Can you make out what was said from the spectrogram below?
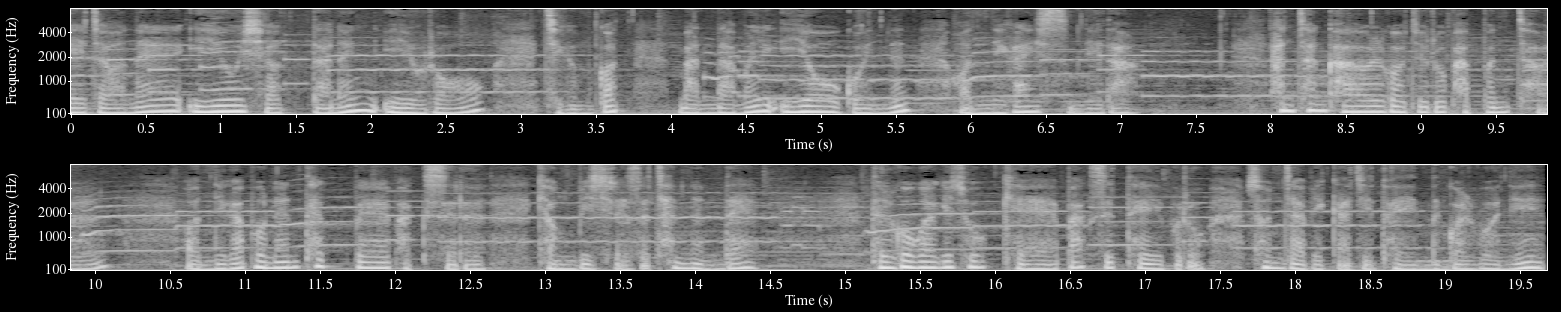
예전에 이웃이었다는 이유로 지금껏 만남을 이어오고 있는 언니가 있습니다. 한창 가을 거지로 바쁜 철 언니가 보낸 택배 박스를 경비실에서 찾는데 들고 가기 좋게 박스 테이프로 손잡이까지 돼 있는 걸 보니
